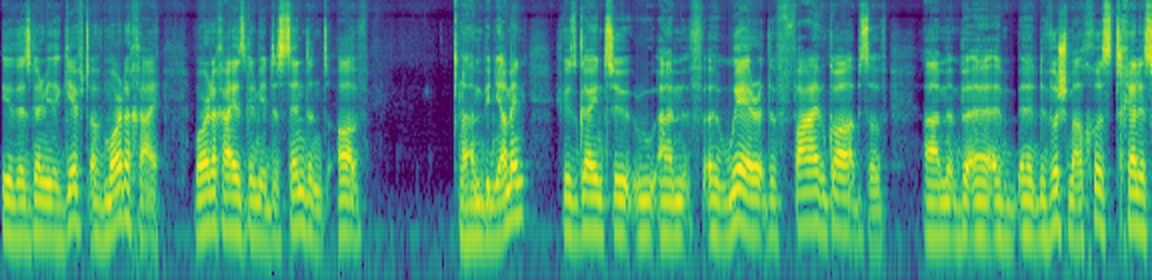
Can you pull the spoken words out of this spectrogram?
there's going to be the gift of Mordechai. Mordechai is going to be a descendant of um, Binyamin, who's going to um, f- uh, wear the five garbs of um, uh, uh, Levush Malchus, Tcheles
